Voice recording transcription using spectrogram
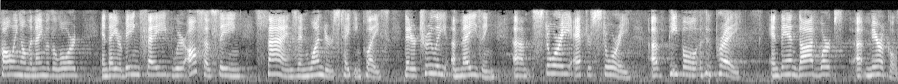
calling on the name of the Lord and they are being saved, we're also seeing signs and wonders taking place that are truly amazing. Um, story after story of people who pray, and then God works uh, miracles,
